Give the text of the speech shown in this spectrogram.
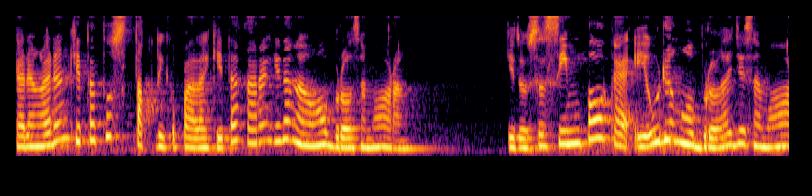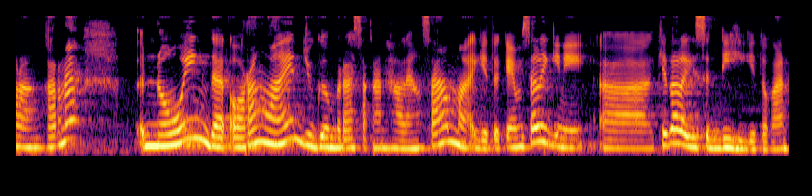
kadang-kadang kita tuh stuck di kepala kita karena kita nggak ngobrol sama orang gitu sesimpel kayak ya udah ngobrol aja sama orang. Karena knowing that orang lain juga merasakan hal yang sama gitu. Kayak misalnya gini uh, kita lagi sedih gitu kan.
